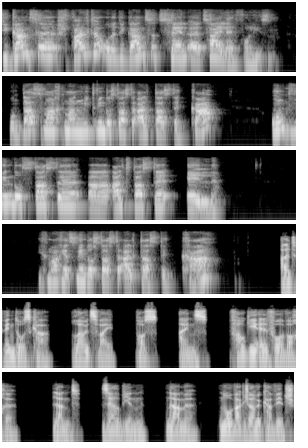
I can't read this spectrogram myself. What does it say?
die ganze Spalte oder die ganze Zeile, äh, Zeile vorlesen. Und das macht man mit Windows-Taste Alt-Taste K und Windows-Taste äh, Alt-Taste L. Ich mache jetzt Windows-Taste Alt-Taste K. Alt Windows K. Röhr 2. POS 1. VGL Vorwoche. Land. Serbien. Name. Novak Djurkovic.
